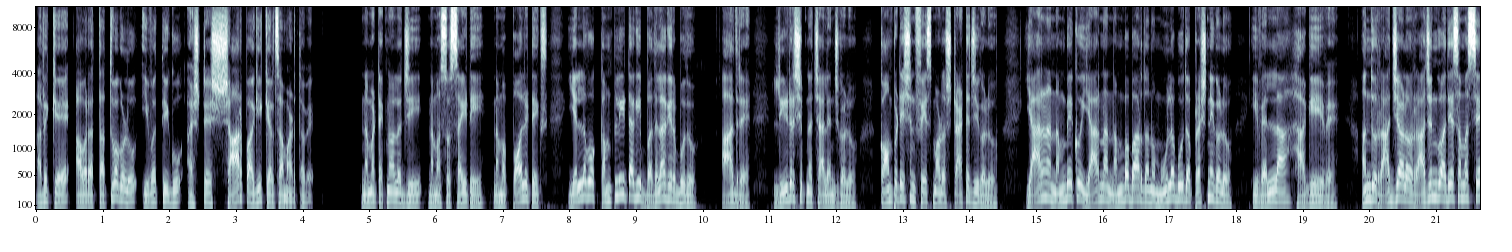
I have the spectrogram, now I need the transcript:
ಅದಕ್ಕೆ ಅವರ ತತ್ವಗಳು ಇವತ್ತಿಗೂ ಅಷ್ಟೇ ಶಾರ್ಪ್ ಆಗಿ ಕೆಲಸ ಮಾಡ್ತವೆ. ನಮ್ಮ ಟೆಕ್ನಾಲಜಿ ನಮ್ಮ ಸೊಸೈಟಿ ನಮ್ಮ ಪಾಲಿಟಿಕ್ಸ್ ಎಲ್ಲವೋ ಕಂಪ್ಲೀಟಾಗಿ ಬದಲಾಗಿರ್ಬೋದು. ಆದರೆ ಲೀಡರ್ಶಿಪ್ನ ಚಾಲೆಂಜ್ಗಳು ಕಾಂಪಿಟೇಷನ್ ಫೇಸ್ ಮಾಡೋ ಸ್ಟ್ರಾಟಜಿಗಳು ಯಾರನ್ನ ನಂಬಬೇಕು, ಯಾರನ್ನ ನಂಬಬಾರ್ದು ಅನ್ನೋ ಮೂಲಭೂತ ಪ್ರಶ್ನೆಗಳು ಇವೆಲ್ಲ ಹಾಗೇ ಇವೆ. ಅಂದು ರಾಜ್ಯಾಳೋ ರಾಜನ್ಗೂ ಅದೇ ಸಮಸ್ಯೆ,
